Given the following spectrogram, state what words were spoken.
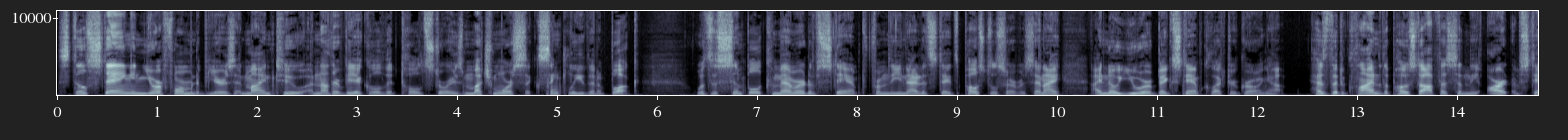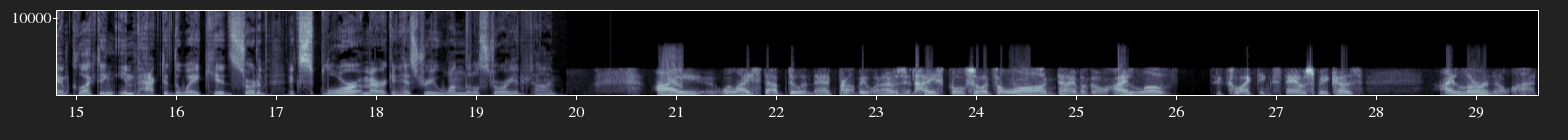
Still staying in your formative years and mine too, another vehicle that told stories much more succinctly than a book was a simple commemorative stamp from the United States Postal Service, and I, I know you were a big stamp collector growing up. Has the decline of the post office and the art of stamp collecting impacted the way kids sort of explore American history one little story at a time? I well, I stopped doing that probably when I was in high school, so it's a long time ago. I love collecting stamps because I learned a lot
